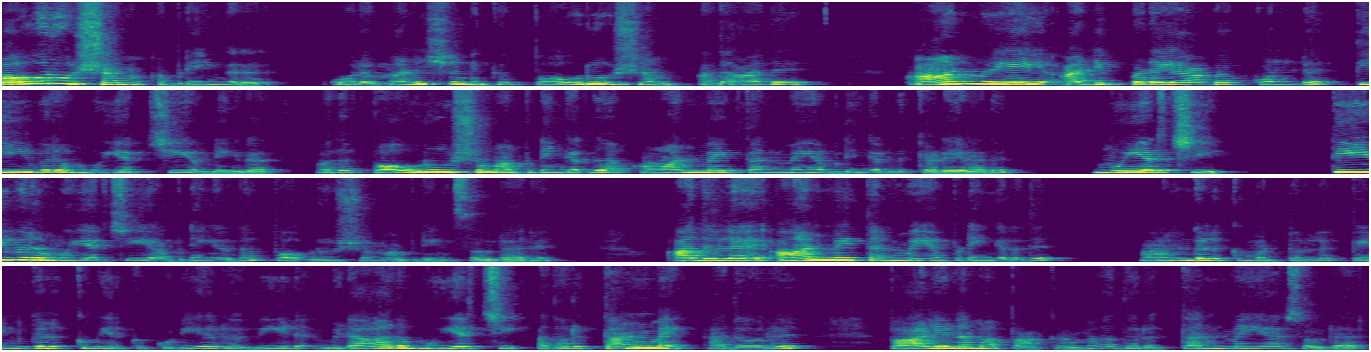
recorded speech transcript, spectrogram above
பௌருஷம் அப்படிங்கிறது. ஒரு மனுஷனுக்கு பௌருஷம் அதாவது ஆண்மையை அடிப்படையாக கொண்ட தீவிர முயற்சி அப்படிங்கிறது அது பௌருஷம் அப்படிங்கிறது ஆண்மை தன்மை அப்படிங்கிறது கிடையாது. முயற்சி தீவிர முயற்சி அப்படிங்கிறத பௌருஷம் அப்படின்னு சொல்றாரு. அதுல ஆண்மை தன்மை அப்படிங்கிறது ஆண்களுக்கு மட்டும் இல்ல பெண்களுக்கும் இருக்கக்கூடிய ஒரு வீட விடாத முயற்சி. அது ஒரு தன்மை. அது ஒரு பாலினமா பார்க்காம அது ஒரு தன்மையா சொல்றாரு.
